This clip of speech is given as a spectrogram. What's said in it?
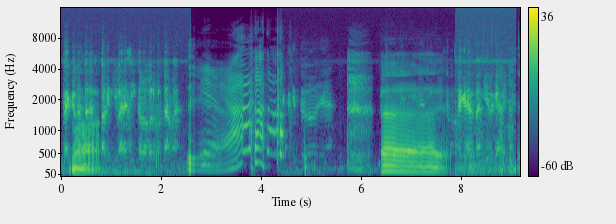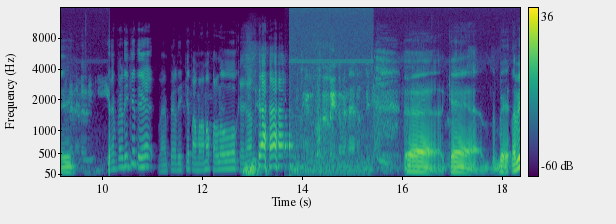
pegangan Oh. tangan paling gimana sih kalau baru pertama Iya. gitu gitu ya Eh, gitu kan nempel dikit ya, nempel dikit lama-lama peluk ya kan. dulu itu benar Eh, Oke, tapi, tapi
